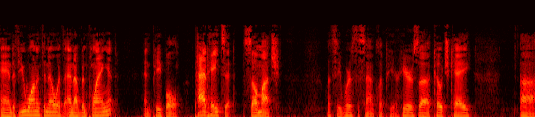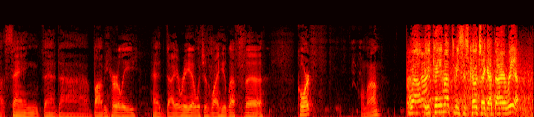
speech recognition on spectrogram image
And if you wanted to know what, and I've been playing it, and people, Pat hates it so much. Let's see, where's the sound clip here? Here's uh, Coach K uh, saying that uh, Bobby Hurley had diarrhea, which is why he left the court. Hold on. Well, he came up to me, says, Coach, I got diarrhea.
